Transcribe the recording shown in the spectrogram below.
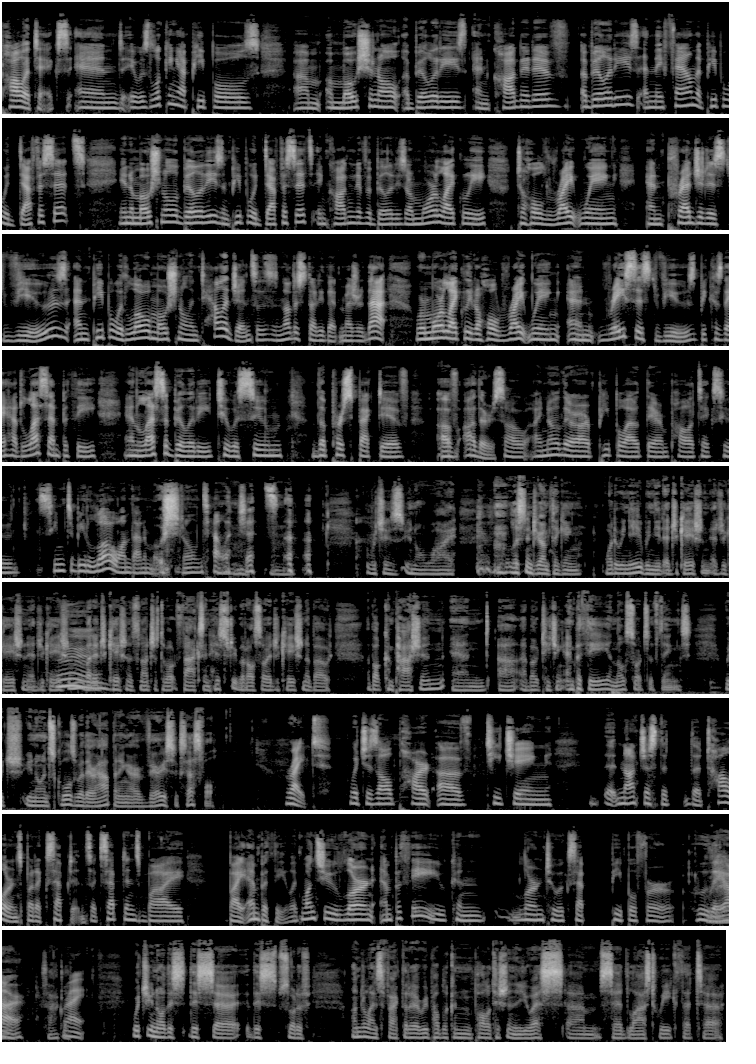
politics, and it was looking at people's um, emotional abilities and cognitive abilities. And they found that people with deficits in emotional abilities and people with deficits in cognitive abilities are more likely to hold right wing and prejudiced views, and people with low emotional intelligence, so this is another study that measured that, were more likely to hold right wing and racist views because they had less empathy and less ability to assume the perspective of others. So I know there are people out there in politics who seem to be low on that emotional intelligence. Mm-hmm. Mm-hmm. which is you know why listening to you i'm thinking what do we need we need education education education but education is not just about facts and history but also education about about compassion and uh, about teaching empathy and those sorts of things which you know in schools where they're happening are very successful Right, which is all part of teaching uh, not just the the tolerance but acceptance. Acceptance by by empathy. Like once you learn empathy, you can learn to accept people for who, they, they are. are. Exactly. Right. which you know this this uh, this sort of underlines the fact that a Republican politician in the U.S. Um, said last week that uh,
